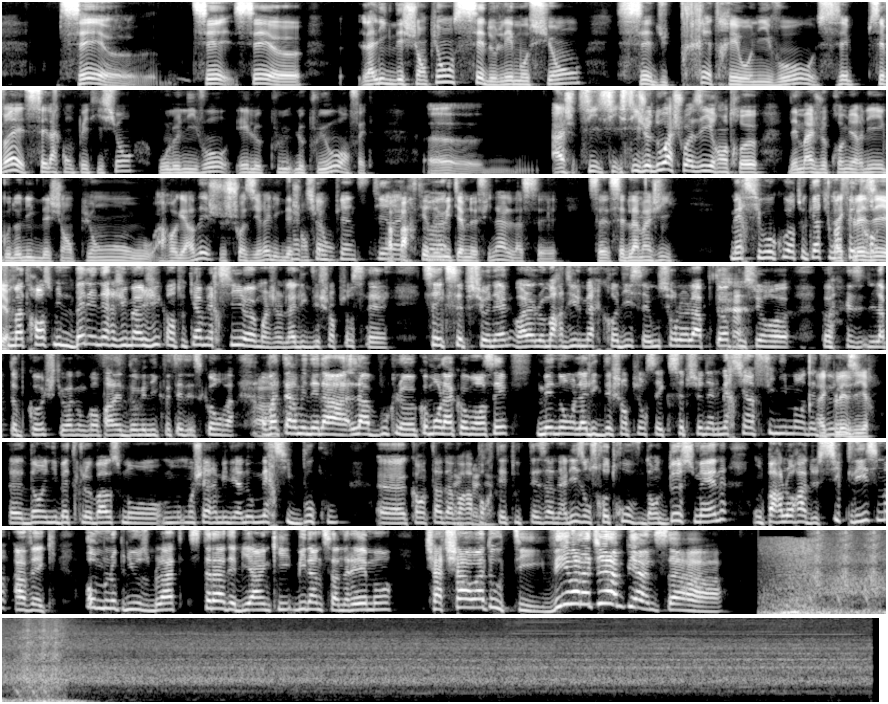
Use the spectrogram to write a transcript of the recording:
c'est euh, c'est c'est euh, la Ligue des Champions, c'est de l'émotion, c'est du très très haut niveau. C'est c'est vrai, c'est la compétition où le niveau est le plus le plus haut en fait. Euh, si, si, si je dois choisir entre des matchs de Première Ligue ou de Ligue des Champions ou à regarder, je choisirais Ligue des La Champions. À partir des huitièmes de finale, là, c'est de la magie. Merci beaucoup. En tout cas, tu m'as fait, plaisir. tu m'as transmis une belle énergie magique. En tout cas, merci. Euh, moi, je, la Ligue des Champions, c'est, c'est exceptionnel. Voilà, le mardi, le mercredi, c'est ou sur le laptop ou sur euh, laptop coach. Tu vois, comme on parlait de Domenico Tedesco, on va, Ah. on va terminer la, la boucle euh, comme on l'a commencé. Mais non, la Ligue des Champions, c'est exceptionnel. Merci infiniment d'être venu plaisir. euh, dans Unibet Clubhouse, mon, mon cher Emiliano. Merci beaucoup, euh, Quentin, d'avoir apporté toutes tes analyses. On se retrouve dans deux semaines. On parlera de cyclisme avec Omloop Newsblatt, Strade Bianchi, Milan Sanremo. Ciao ciao a tutti! Viva la Champions!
